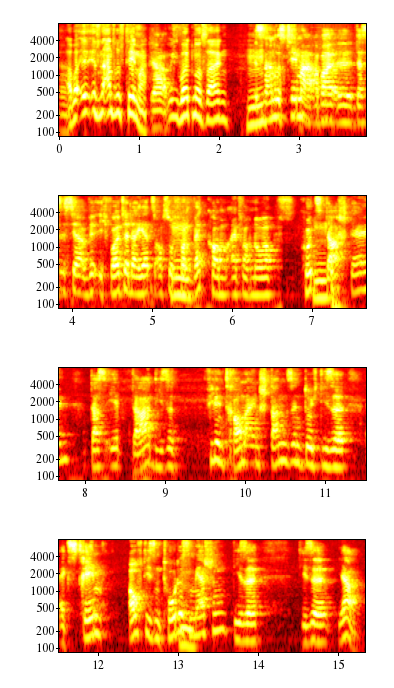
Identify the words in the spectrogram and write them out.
ja. Aber ist ein anderes Thema. Ja. Ich wollte nur sagen. Hm. Ist ein anderes Thema, aber äh, das ist ja, ich wollte da jetzt auch so hm. von wegkommen, einfach nur kurz hm. darstellen, dass eben da diese vielen Trauma entstanden sind durch diese extrem auf diesen Todesmärschen, hm. diese, diese, ja,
